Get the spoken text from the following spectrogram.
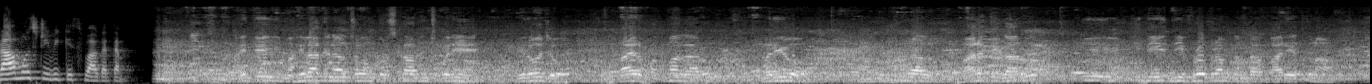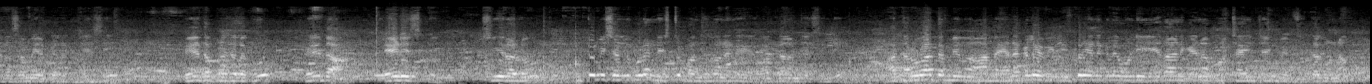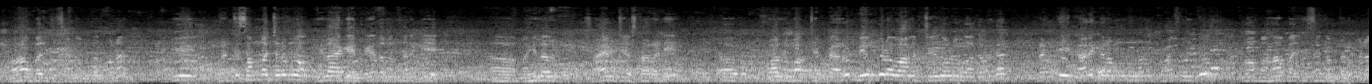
Ramos టీవీకి స్వాగతం. అయితే ఈ మహిళా దినోత్సవం పురస్కరించుకొని ఈరోజు రాయర్ పద్మ గారు మరియు మిత్రురాలు భారతి గారు ఈ ఇది ఈ ప్రోగ్రాం అంతా భారీ ఎత్తున జనసమీకరణ చేసి పేద ప్రజలకు పేద లేడీస్కి చీరలు కుట్టు మిషన్లు కూడా నెక్స్ట్ పంచుతానని వాగ్దానం చేసింది. ఆ తర్వాత మేము ఆమె వెనకలే వీళ్ళిద్దరు వెనకలే ఉండి ఏ దానికైనా ప్రోత్సహించడానికి మేము సిద్ధంగా ఉన్నాం. మహాబలి సంఘం తరఫున ఈ ప్రతి సంవత్సరము ఇలాగే పేదలందరికీ మహిళలకు సాయం చేస్తారని వాళ్ళు మాకు చెప్పారు. మేము కూడా వాళ్ళకి చేదోడు వాదోడుగా ప్రతి కార్యక్రమంలో పాల్గొంటూ మా మహాబలి సంఘం తరఫున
